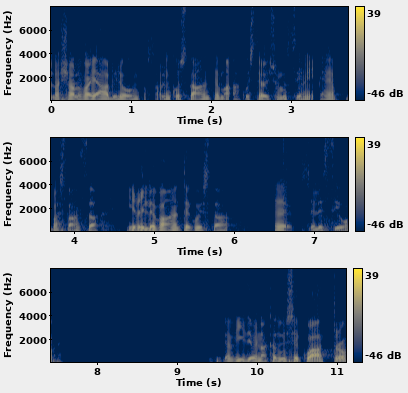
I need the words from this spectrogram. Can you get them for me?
lasciarlo variabile o impostarlo in costante, ma a queste risoluzioni è abbastanza irrilevante questa eh, selezione. Modifica video in H264,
